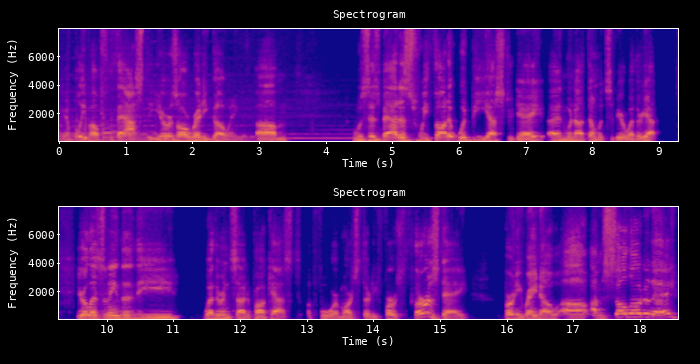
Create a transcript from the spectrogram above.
Can't believe how fast the year is already going. Um, it was as bad as we thought it would be yesterday, and we're not done with severe weather yet. You're listening to the Weather Insider podcast for March 31st, Thursday. Bernie Rayno. Uh, I'm solo today.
